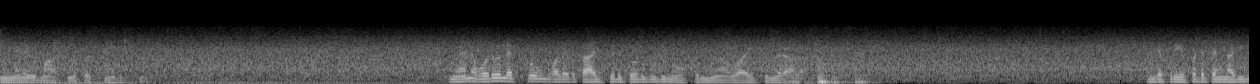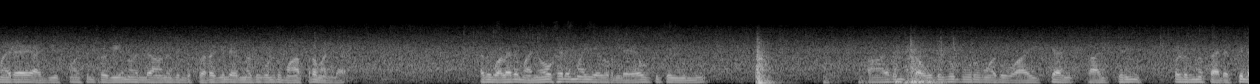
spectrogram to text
ഇങ്ങനെ ഒരു മാസിക പ്രസിദ്ധീകരിക്കുന്നത് ഞാൻ ഓരോ ലക്കവും വളരെ താല്പര്യത്തോടു കൂടി നോക്കുന്ന വായിക്കുന്ന ഒരാളാണ്. എന്റെ പ്രിയപ്പെട്ട ചങ്ങാതിമാരായ അജീഫ് മാഷൻ പ്രവീണും എല്ലാം ഇതിന്റെ പിറകിൽ എന്നതുകൊണ്ട് മാത്രമല്ല അത് വളരെ മനോഹരമായി അവർ ലേ ഔട്ട് ചെയ്യുന്നു. ആരും കൗതുകപൂർവം അത് വായിക്കാൻ താല്പര്യപ്പെടുന്ന തരത്തിൽ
